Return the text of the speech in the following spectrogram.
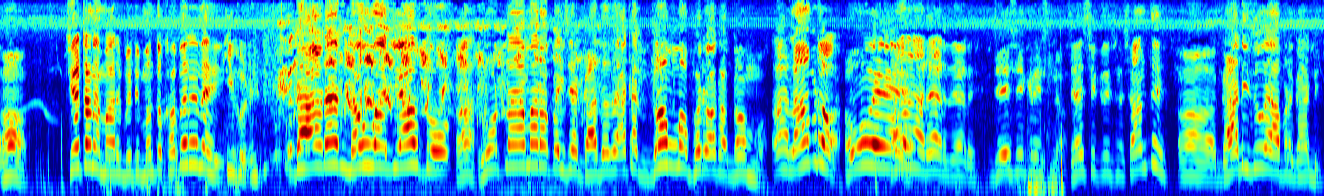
હા. ચેટાને મારી બેટી? મને તો ખબર નહીં. દાડા નવ વાગે આવતો. રોટલા અમારા પૈસા ગાધા આખા ગામમાં ફર્યો આખા ગામમાં. હા લાંબડો ઓએ જય શ્રી કૃષ્ણ. જય શ્રી કૃષ્ણ. શાંતિ? ગાડી જોવે આપણે ગાડી.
